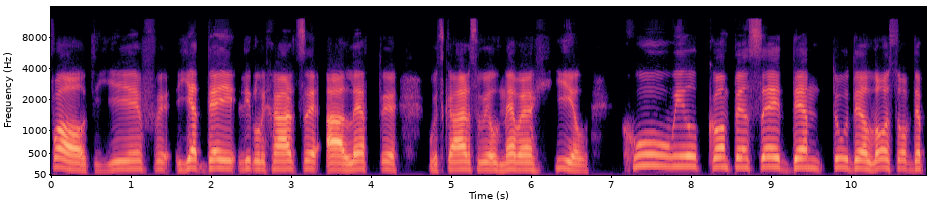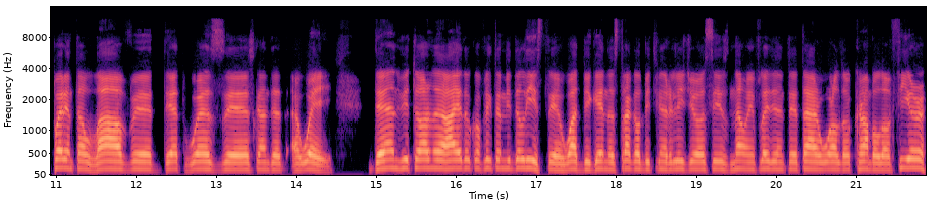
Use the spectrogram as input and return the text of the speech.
fault, if, yet their little hearts are left with scars will never heal who will compensate them to the loss of the parental love uh, that was uh, away. Then we turn the eye to conflict in the Middle East. Uh, what began a struggle between religions is now inflating the entire world of crumble of fear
